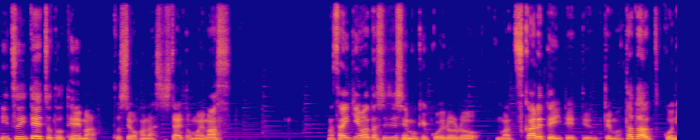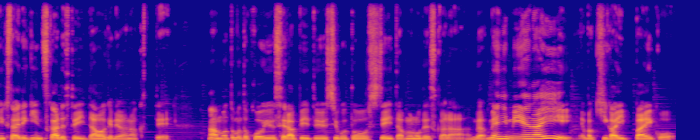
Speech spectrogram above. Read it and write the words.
についてちょっとテーマとしてお話ししたいと思います。まあ、最近私自身も結構いろいろ疲れていてって言ってもただこう肉体的に疲れていたわけではなくてもともとこういうセラピーという仕事をしていたものですから目に見えないやっぱ気がいっぱいこ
